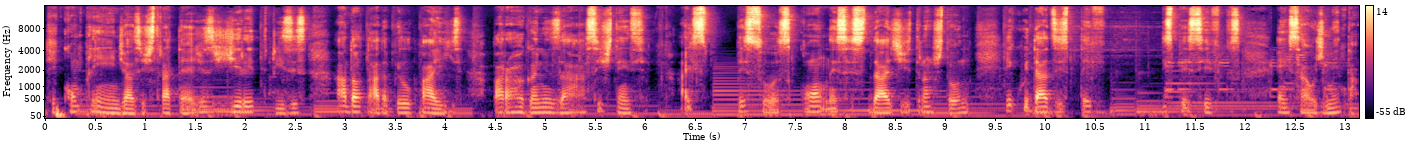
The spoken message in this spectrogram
que compreende as estratégias e diretrizes adotadas pelo país para organizar a assistência às pessoas com necessidade de transtorno e cuidados específicos em saúde mental.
